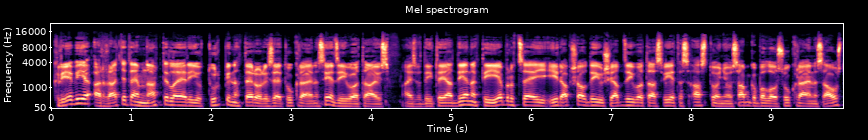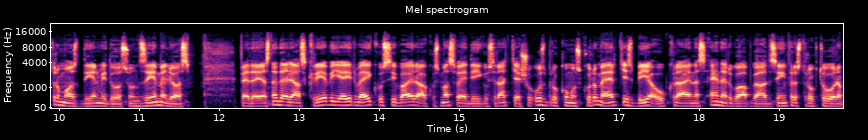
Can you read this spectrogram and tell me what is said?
Krievija ar raķetēm un artilēriju turpina terorizēt Ukrainas iedzīvotājus. Aizvadītajā diennaktī iebrucēji ir apšaudījuši apdzīvotās vietas astoņos apgabalos Ukrainas austrumos, dienvidos un ziemeļos. Pēdējās nedēļās Krievija ir veikusi vairākus masveidīgus raķešu uzbrukumus, kuru mērķis bija Ukrainas energoapgādes infrastruktūra.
